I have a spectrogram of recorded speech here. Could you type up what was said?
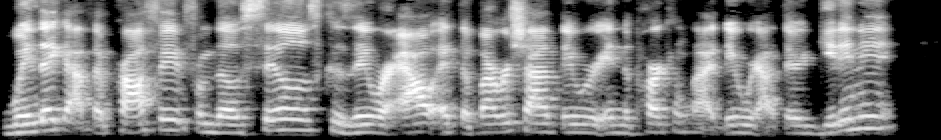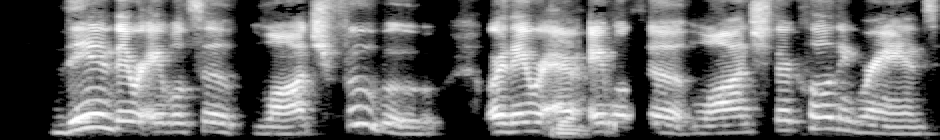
when they got the profit from those sales, because they were out at the barbershop, they were in the parking lot, they were out there getting it then they were able to launch Fubu or they were yeah. able to launch their clothing brands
